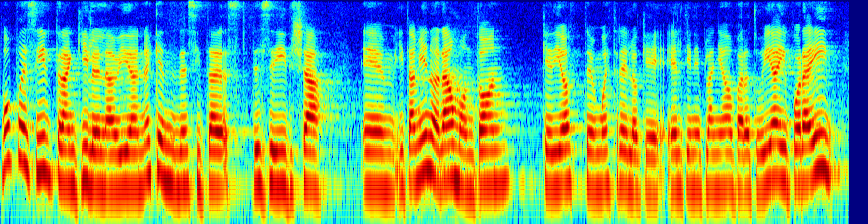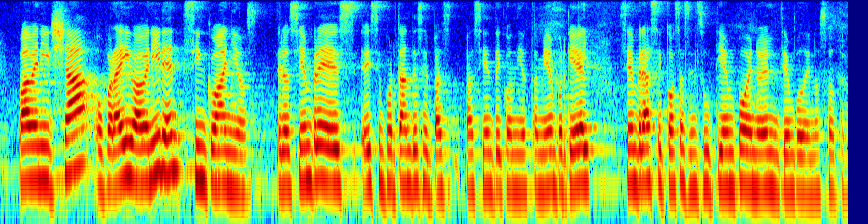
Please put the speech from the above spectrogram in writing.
vos puedes ir tranquilo en la vida, no es que necesitas decidir ya. Eh, y también orar un montón, que Dios te muestre lo que Él tiene planeado para tu vida y por ahí va a venir ya o por ahí va a venir en cinco años. Pero siempre es, es importante ser pac- paciente con Dios también porque Él siempre hace cosas en su tiempo y no en el tiempo de nosotros.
